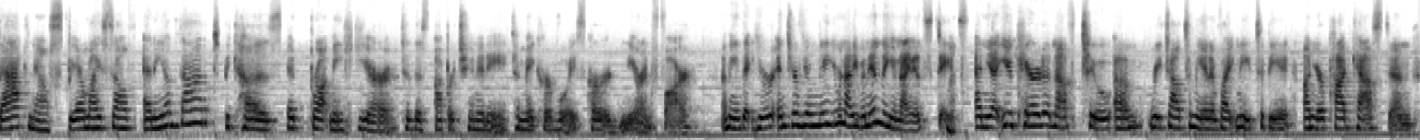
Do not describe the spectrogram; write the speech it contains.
back now, spare myself any of that because it brought me here to this opportunity to make her voice heard near and far. I mean, that you're interviewing me, you're not even in the United States. And yet you cared enough to um, reach out to me and invite me to be on your podcast. And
